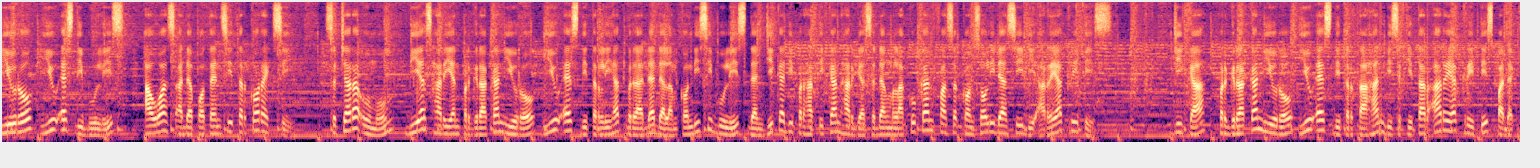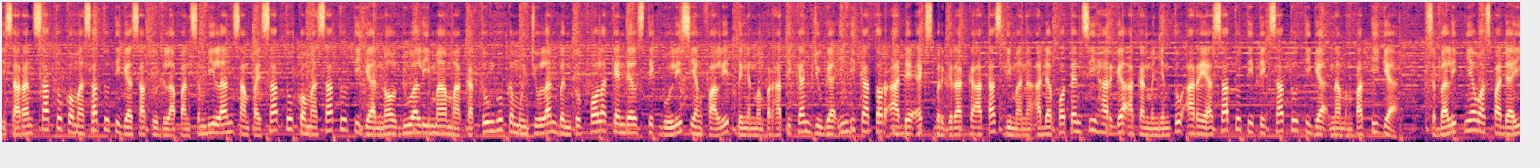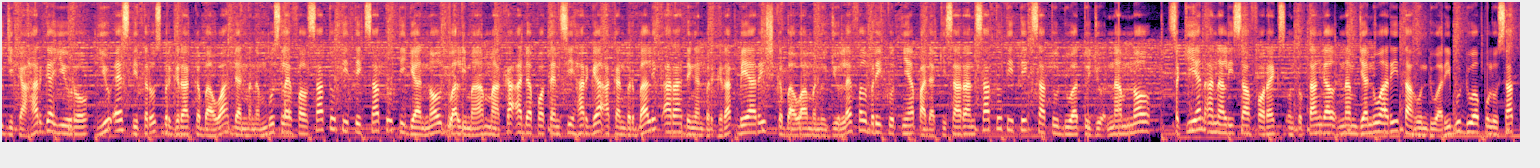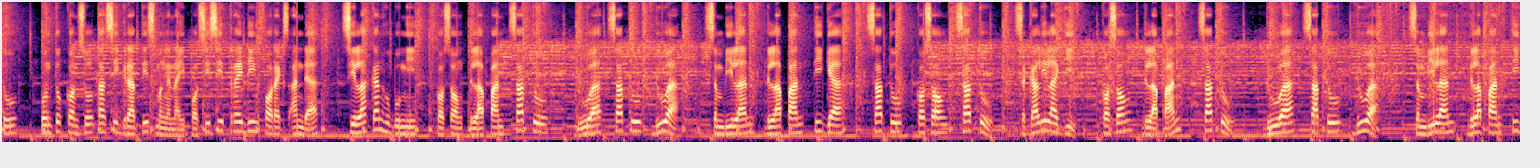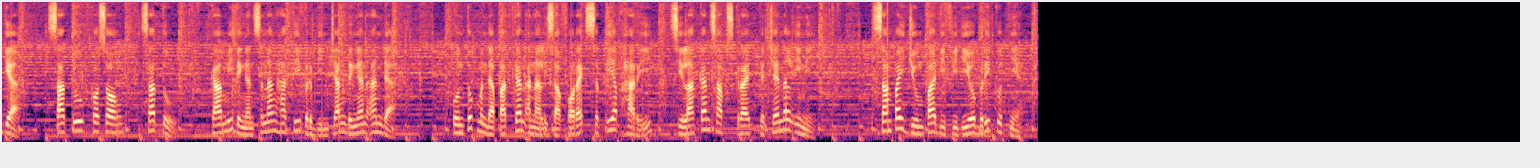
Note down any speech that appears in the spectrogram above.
Euro USD bullish, awas ada potensi terkoreksi. Secara umum, bias harian pergerakan Euro USD terlihat berada dalam kondisi bullish dan jika diperhatikan harga sedang melakukan fase konsolidasi di area kritis. Jika pergerakan euro USD tertahan di sekitar area kritis pada kisaran 1,13189 sampai 1,13025 maka tunggu kemunculan bentuk pola candlestick bullish yang valid dengan memperhatikan juga indikator ADX bergerak ke atas di mana ada potensi harga akan menyentuh area 1.13643. Sebaliknya waspadai jika harga euro USD terus bergerak ke bawah dan menembus level 1.13025 maka ada potensi harga akan berbalik arah dengan bergerak bearish ke bawah menuju level berikutnya pada kisaran 1.12760. Sekian analisa forex untuk tanggal 6 Januari tahun 2021. Untuk konsultasi gratis mengenai posisi trading forex Anda, silakan hubungi 081212 983 101. Sekali lagi, 08 1 2 1 2 983 101. Kami dengan senang hati berbincang dengan Anda. Untuk mendapatkan analisa forex setiap hari, silakan subscribe ke channel ini. Sampai jumpa di video berikutnya.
